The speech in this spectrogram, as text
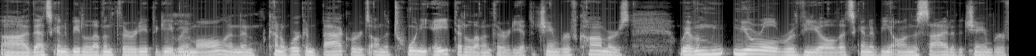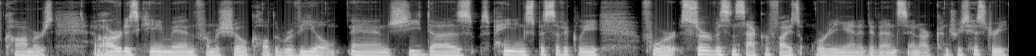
Uh, that's going to be at 11:30 at the Gateway Mall, and then kind of working backwards on the 28th at 11:30 at the Chamber of Commerce. We have a m- mural reveal that's going to be on the side of the Chamber of Commerce. An artist came in from a show called The Reveal, and she does painting specifically for service and sacrifice oriented events in our country's history.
